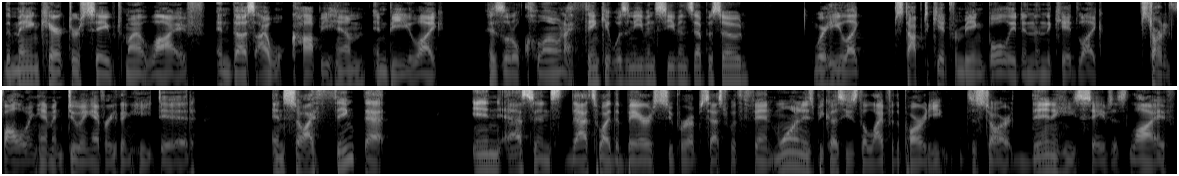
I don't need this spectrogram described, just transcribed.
the main character saved my life, and thus I will copy him and be like his little clone. I think it was an Even Stevens episode where he like stopped a kid from being bullied, and then the kid like started following him and doing everything he did. And so I think that in essence, that's why the bear is super obsessed with Finn. One is because he's the life of the party to start. Then he saves his life,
